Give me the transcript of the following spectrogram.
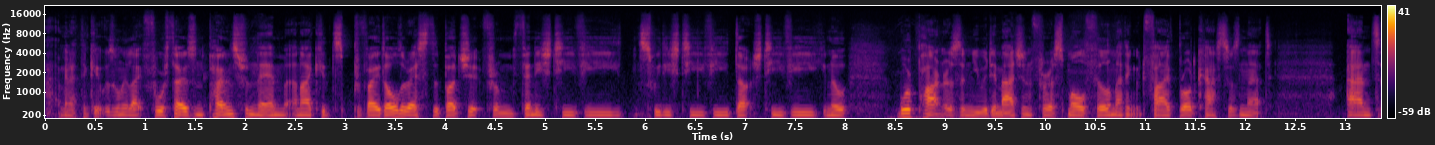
I mean, I think it was only like £4,000 from them, and I could provide all the rest of the budget from Finnish TV, Swedish TV, Dutch TV, you know, more partners than you would imagine for a small film. I think with five broadcasters and that. And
